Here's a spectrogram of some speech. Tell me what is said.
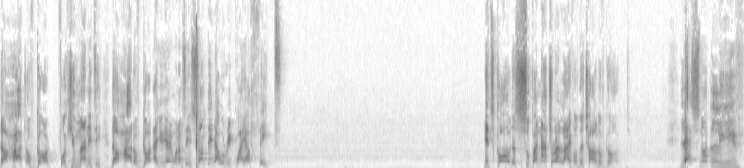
the heart of God for humanity, the heart of God. Are you hearing what I'm saying? Something that will require faith. It's called the supernatural life of the child of God. Let's not live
